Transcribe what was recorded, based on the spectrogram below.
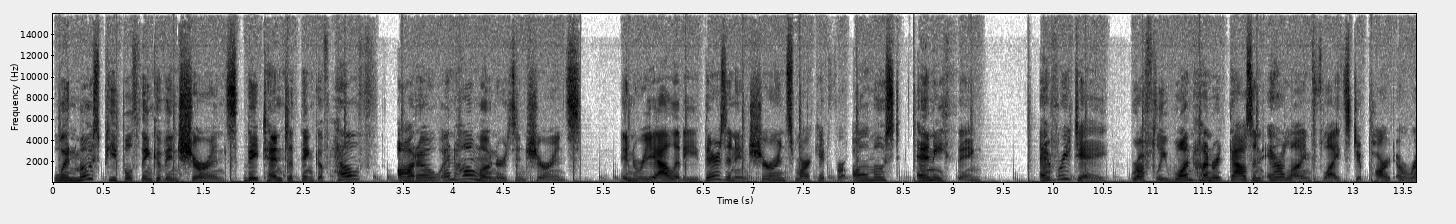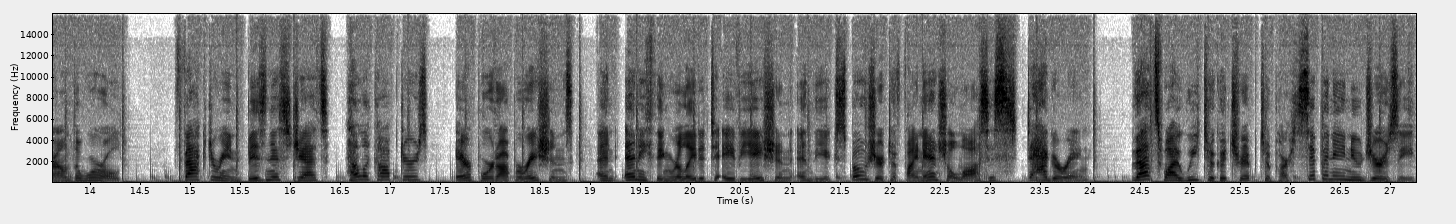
When most people think of insurance, they tend to think of health, auto, and homeowners insurance. In reality, there's an insurance market for almost anything. Every day, roughly 100,000 airline flights depart around the world. Factor in business jets, helicopters, airport operations, and anything related to aviation, and the exposure to financial loss is staggering. That's why we took a trip to Parsippany, New Jersey,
